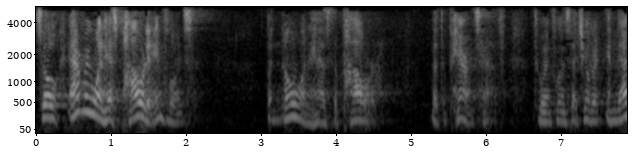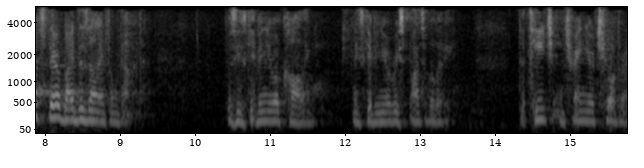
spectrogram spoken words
So everyone has power to influence, but no one has the power that the parents have to influence their children. And that's there by design from God. Because He's giving you a calling, and He's giving you a responsibility to teach and train your children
